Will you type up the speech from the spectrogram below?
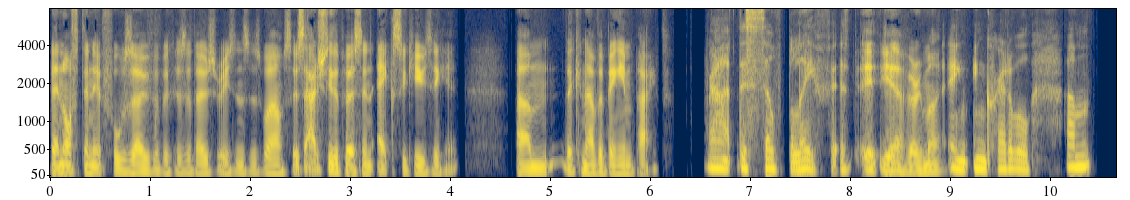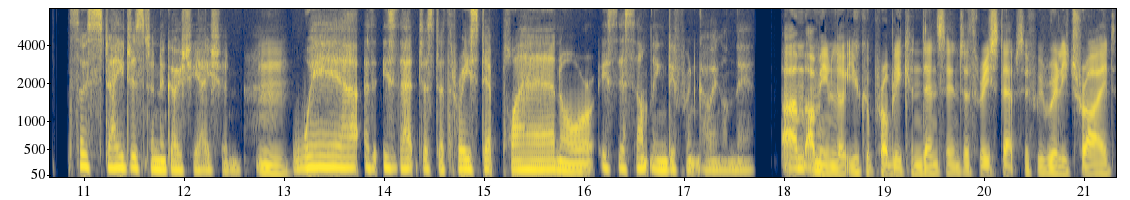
then often it falls over because of those reasons as well so it's actually the person executing it um, that can have a big impact Right, this self belief. Yeah, very much. incredible. Um, so, stages to negotiation, mm. where is that just a three step plan or is there something different going on there? Um, I mean, look, you could probably condense it into three steps if we really tried.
